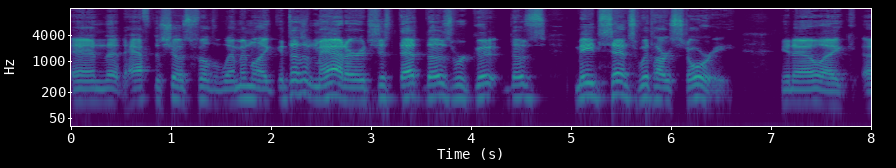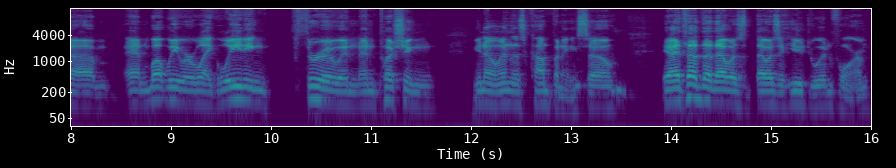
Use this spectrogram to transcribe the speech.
and that half the show's filled with women. Like it doesn't matter. It's just that those were good. Those made sense with our story, you know, like um, and what we were like leading through and, and pushing, you know, in this company. So yeah, I thought that that was that was a huge win for him.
